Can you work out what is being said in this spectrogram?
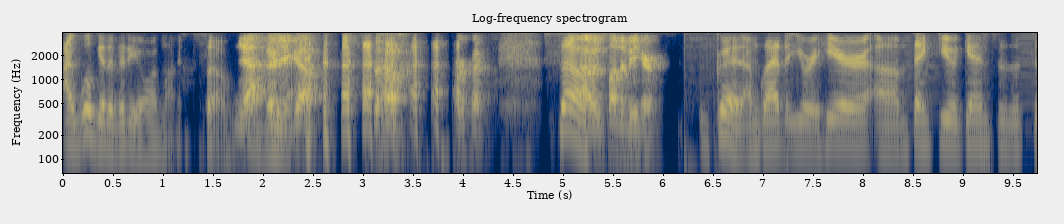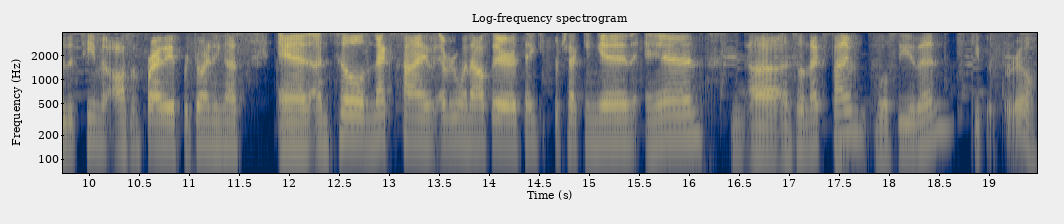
I will get a video online. So Yeah, there you go. So- Perfect. so Uh, it was fun to be here. good. I'm glad that you were here. Um, thank you again to the to the team at Awesome Friday for joining us. And until next time, everyone out there, thank you for checking in. And uh, until next time, we'll see you then. Keep it for real.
